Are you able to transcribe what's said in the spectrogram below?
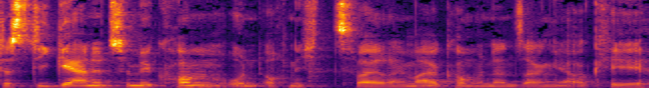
dass die gerne zu mir kommen und auch nicht zwei, dreimal kommen und dann sagen, ja, okay,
